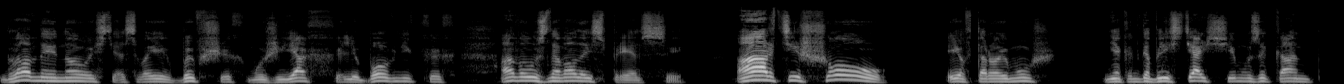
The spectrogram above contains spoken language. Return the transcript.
Главные новости о своих бывших мужьях, любовниках Ава узнавала из прессы. Арти Шоу, ее второй муж, некогда блестящий музыкант,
